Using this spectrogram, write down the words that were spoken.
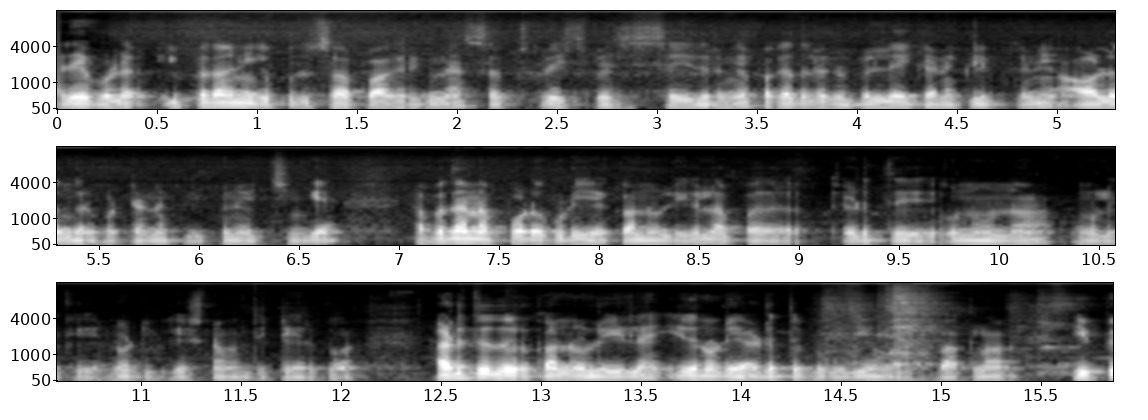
அதே போல் இப்போ தான் நீங்கள் புதுசாக பார்க்குறீங்கன்னா சப்ஸ்கிரைப் செய்திருங்க. பக்கத்தில் இருக்கிற பெல் ஐக்கானை கிளிக் பண்ணி ஆளுங்கிற பட்டனை கிளிக் பண்ணி வச்சுங்க. அப்போ தான் நான் போடக்கூடிய காணொளிகள் அப்போ எடுத்து ஒன்று ஒன்றா உங்களுக்கு நோட்டிஃபிகேஷனாக வந்துகிட்டே இருக்கும். அடுத்தது ஒரு காணொளியில் இதனுடைய அடுத்த பகுதியை உங்களுக்கு பார்க்கலாம். இப்போ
